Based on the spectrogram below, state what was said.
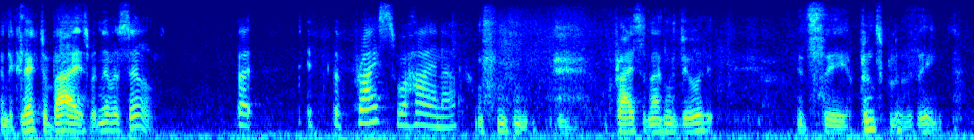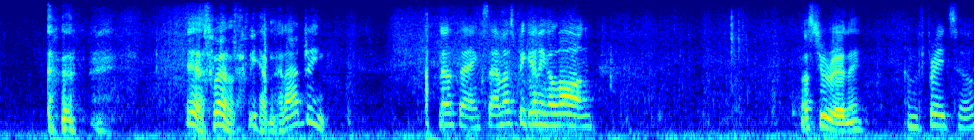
And the collector buys but never sells. But if the price were high enough. the price has nothing to do with it. It's the principle of the thing. yes, well, we haven't had our drink. No, thanks. I must be getting along. Must you really? I'm afraid so.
